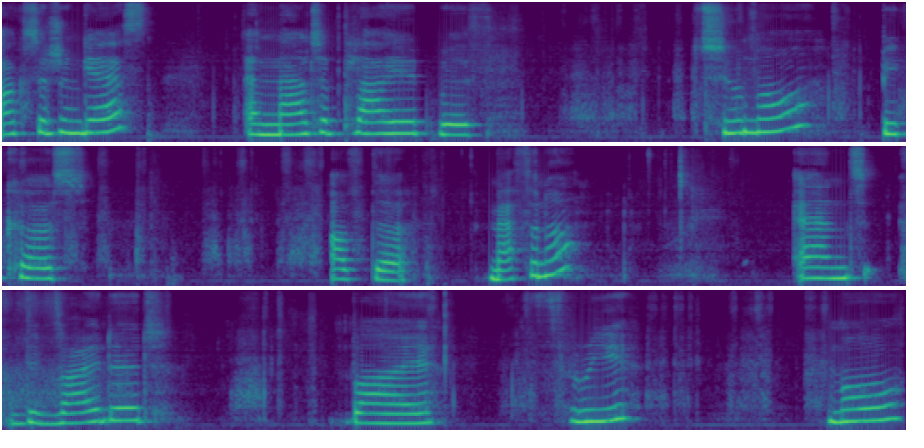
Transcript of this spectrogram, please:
oxygen gas and multiply it with 2 mole because of the methanol and divide it by 3 mole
